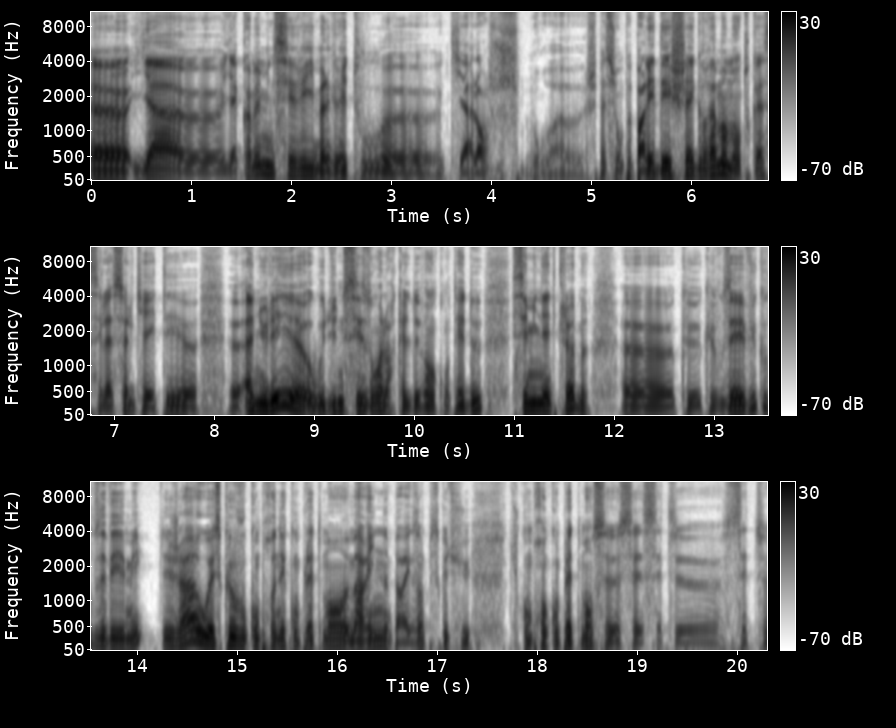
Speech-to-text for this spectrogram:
Euh, il y, euh, y, a quand même une série, malgré tout, euh, qui a. Alors, je ne bah, sais pas si on peut parler d'échec vraiment, mais en tout cas, c'est la seule qui a été annulée au bout d'une saison alors qu'elle devait en compter deux. C'est Minette Club, que, que, vous avez vu, que vous avez aimé déjà Ou est-ce que vous comprenez complètement, Marine, par exemple? Est-ce que tu, tu comprends complètement ce, cette, cette,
